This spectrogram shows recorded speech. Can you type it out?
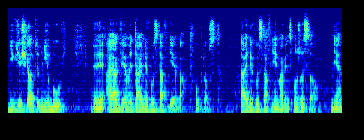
Nigdzie się o tym nie mówi. Yy, A jak wiemy, tajnych ustaw nie ma, po prostu. Tajnych ustaw nie ma, więc może są, nie?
